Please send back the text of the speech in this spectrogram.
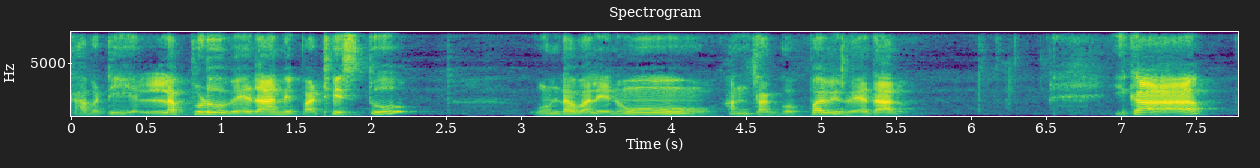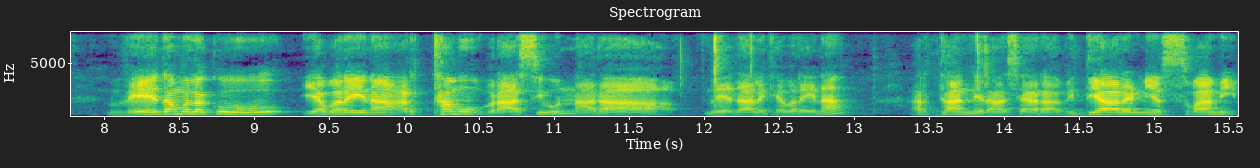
కాబట్టి ఎల్లప్పుడూ వేదాన్ని పఠిస్తూ ఉండవలెను. అంత గొప్పవి వేదాలు. ఇక వేదములకు ఎవరైనా అర్థము వ్రాసి ఉన్నారా? వేదాలకు ఎవరైనా అర్థాన్ని రాశారా? విద్యారణ్య స్వామి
